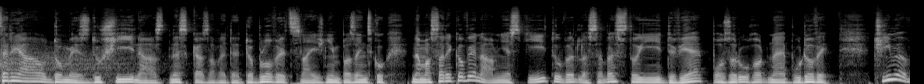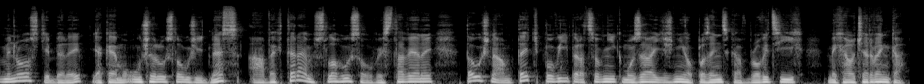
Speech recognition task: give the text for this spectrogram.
Seriál Domy z duší nás dneska zavede do Blovic na Jižním Plzeňsku. Na Masarykově náměstí tu vedle sebe stojí dvě pozoruhodné budovy. Čím v minulosti byly, jakému účelu slouží dnes a ve kterém slohu jsou vystavěny, to už nám teď poví pracovník Muzea Jižního Plzeňska v Blovicích Michal Červenka.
